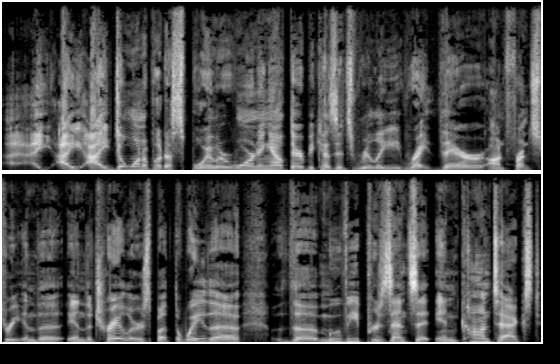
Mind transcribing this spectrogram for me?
I, I, I don't want to put a spoiler warning out there because it's really right there on Front Street in the in the trailers. But the way the the movie presents it in context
